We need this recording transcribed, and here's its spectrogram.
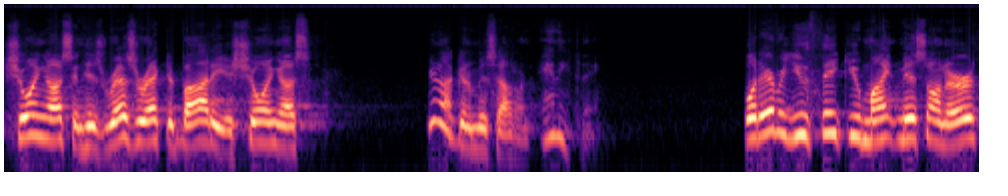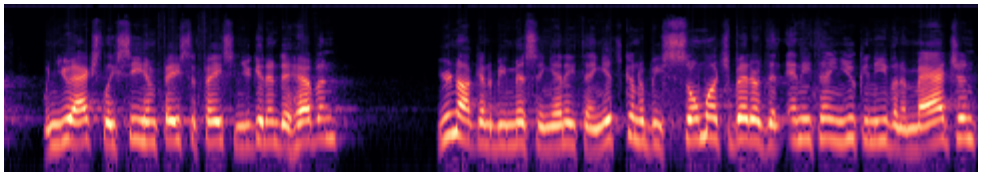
showing us in his resurrected body, is showing us you're not going to miss out on anything. Whatever you think you might miss on earth, when you actually see him face to face and you get into heaven, you're not going to be missing anything. It's going to be so much better than anything you can even imagine.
